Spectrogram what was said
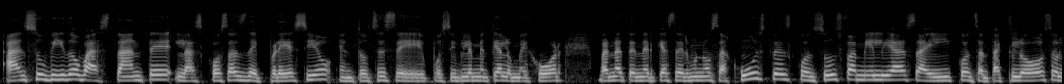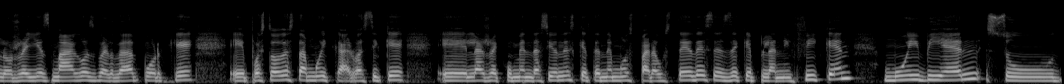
han subido bastante las cosas de precio, entonces eh, posiblemente a lo mejor van a tener que hacer unos ajustes con sus familias ahí, con Santa Claus o los Reyes Magos, ¿verdad? Porque eh, pues todo está muy caro. Así que eh, las recomendaciones que tenemos para ustedes es de que planifiquen muy bien sus,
